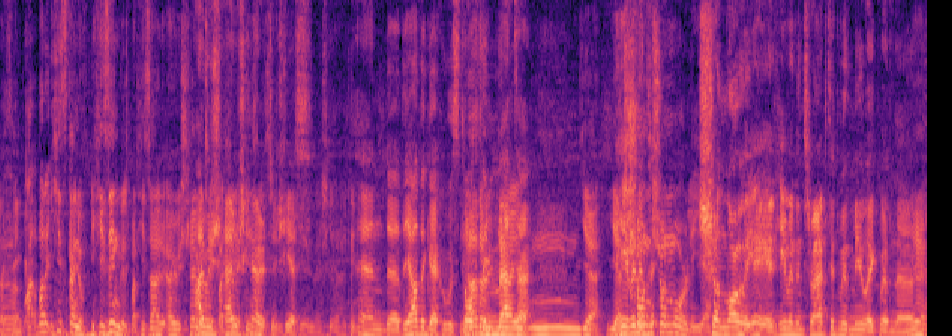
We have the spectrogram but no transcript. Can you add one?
I Uh, think. uh, but he's kind of he's English, but he's Irish heritage. Irish- Irish he's- heritage, he's yes. English, yeah, I think. And uh, the other guy who was totally meta. mm, yeah, yeah, He Sean, Sean Morley, yeah. Sean Morley, yeah, and he even interacted with me like when. Uh, yeah.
